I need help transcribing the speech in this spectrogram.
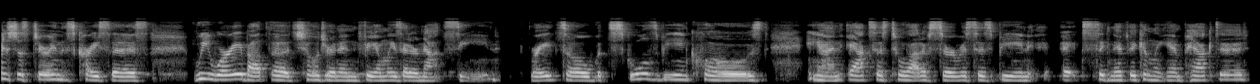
is just during this crisis, we worry about the children and families that are not seen right? So, with schools being closed and access to a lot of services being significantly impacted,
